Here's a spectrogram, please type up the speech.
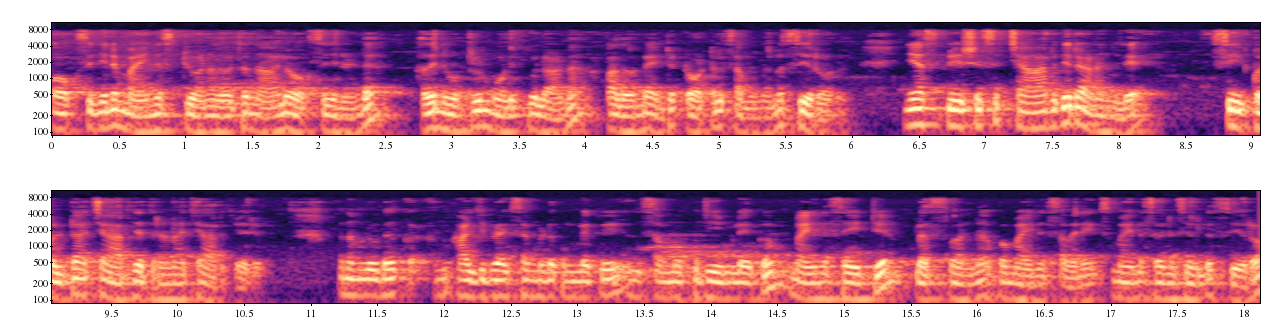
ഓക്സിജന് മൈനസ് ടു ആണ്. അതുപോലത്തെ നാല് ഓക്സിജൻ ഉണ്ട്. അത് ന്യൂട്രൽ മോളിക്യൂളാണ് അപ്പോൾ അതുകൊണ്ട് അതിന്റെ ടോട്ടൽ സം എന്ന് പറഞ്ഞാൽ സീറോ ആണ്. ഇനി ആ സ്പീഷീസ് ചാർജഡ് ആണെങ്കിൽ സീക്വൽ ടു ആ ചാർജ് എത്രയാണ്? ആ ചാർജ് വരും. അപ്പോൾ നമ്മളിവിടെ ആൾജിബ്ര എക്സാം എടുക്കുമ്പോഴേക്ക് സം ഓഫ് ചെയ്യുമ്പോഴേക്കും മൈനസ് എയ്റ്റ് പ്ലസ് വൺ അപ്പോൾ minus seven x minus seven is to zero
